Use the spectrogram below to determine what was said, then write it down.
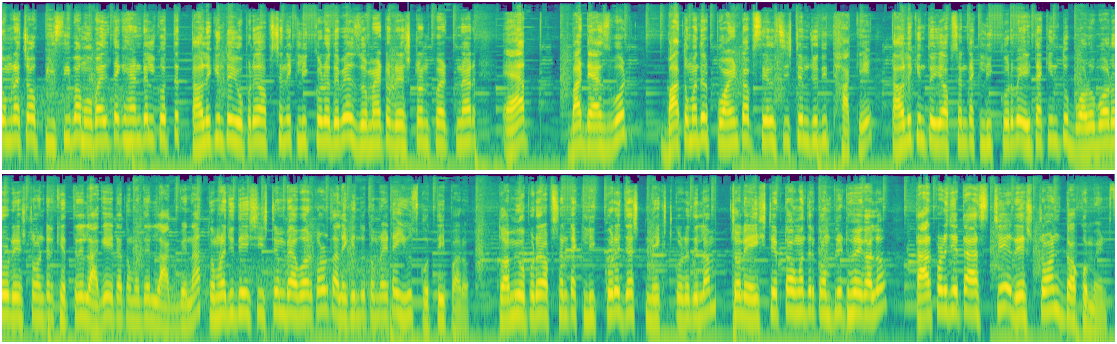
তোমরা চাও পিসি বা মোবাইল থেকে হ্যান্ডেল করতে, তাহলে কিন্তু এই উপরে অপশানে ক্লিক করে দেবে জোম্যাটো রেস্টুরেন্ট পার্টনার অ্যাপ বা ড্যাশবোর্ড বা তোমাদের পয়েন্ট অফ সেল সিস্টেম যদি থাকে, তাহলে কিন্তু এই অপশনটা ক্লিক করবে। এটা কিন্তু বড় বড় রেস্টুরেন্টের ক্ষেত্রে লাগে, এটা তোমাদের লাগবে না। তোমরা যদি এই সিস্টেম ব্যবহার করো, তাহলে কিন্তু তোমরা এটা ইউজ করতেই পারো। তো আমি ওপরের অপশনটা ক্লিক করে জাস্ট নেক্সট করে দিলাম। চলো, এই স্টেপটাও আমাদের কমপ্লিট হয়ে গেল। তারপরে যেটা আসছে রেস্টুরেন্ট ডকুমেন্টস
